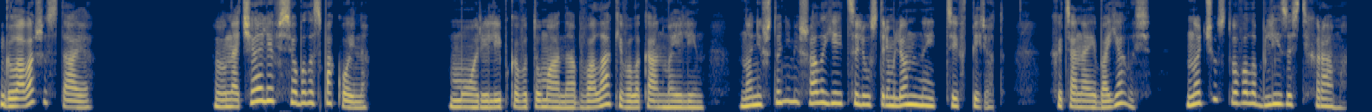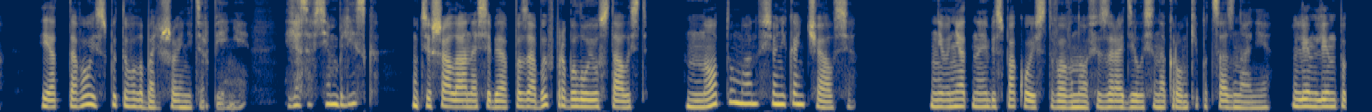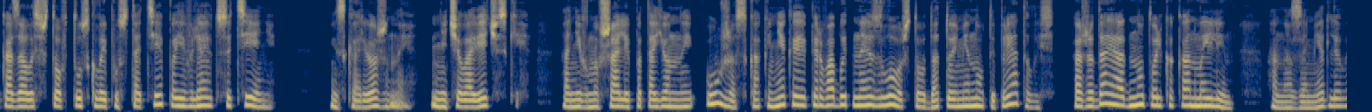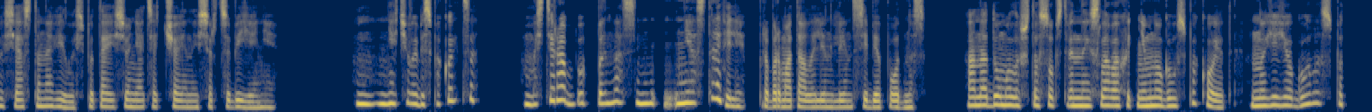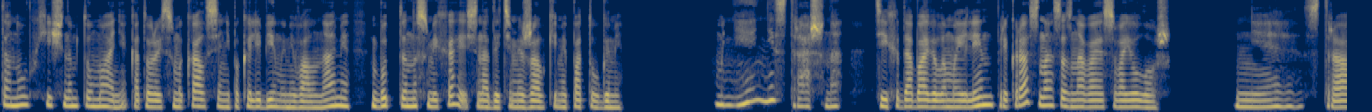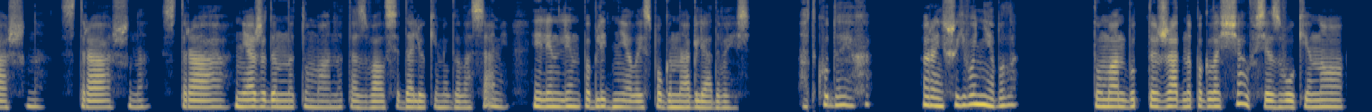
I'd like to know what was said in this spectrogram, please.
Глава шестая. Вначале все было спокойно. Море липкого тумана обволакивало Кан Мэйлин, но ничто не мешало ей целеустремленно идти вперед. Хоть она и боялась, но чувствовала близость храма и оттого испытывала большое нетерпение. «Я совсем близко», — утешала она себя, позабыв про былую усталость. Но туман все не кончался. Невнятное беспокойство вновь зародилось на кромке подсознания. Лин-Лин показалось, что в тусклой пустоте появляются тени. Искореженные, нечеловеческие. Они внушали потаенный ужас, как некое первобытное зло, что до той минуты пряталось, ожидая одну только Кан Мэйлин. Она замедлилась и остановилась, пытаясь унять отчаянное сердцебиение. «Нечего беспокоиться», «Мастера бы нас не оставили», — пробормотала Лин-Лин себе под нос. Она думала, что собственные слова хоть немного успокоят, но ее голос потонул в хищном тумане, который смыкался непоколебимыми волнами, будто насмехаясь над этими жалкими потугами. «Мне не страшно», — тихо добавила Мэйлин, прекрасно осознавая свою ложь. «Не страшно», Страшно, стра... Неожиданно туман отозвался далекими голосами, и Лин-Лин побледнела, испуганно оглядываясь. Откуда эхо? Раньше его не было. Туман будто жадно поглощал все звуки, но...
